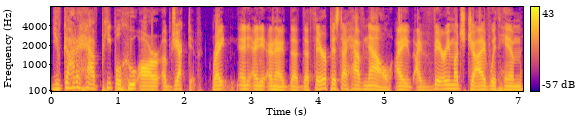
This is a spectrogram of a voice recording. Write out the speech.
you've got to have people who are objective, right? And and, and I, the the therapist I have now, I I very much jive with him.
